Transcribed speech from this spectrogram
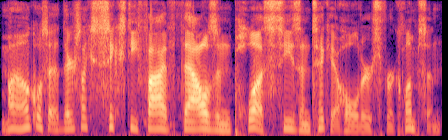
my uncle said there's like 65,000 plus season ticket holders for Clemson.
